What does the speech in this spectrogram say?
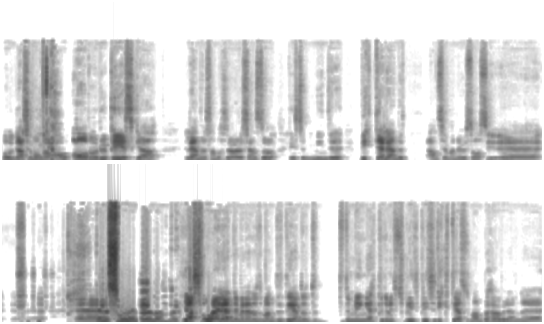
och ganska många av, av de europeiska ländernas ambassadörer. Sen så finns det mindre viktiga länder, anser man i USA. Eh, eh, Eller svårare länder. Ja, svåra länder, men ändå, man, det är ändå inte, de är, inga, de är inte så politiskt, politiskt viktiga så att man behöver en eh,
